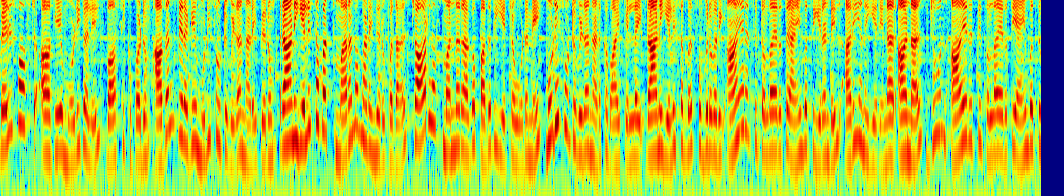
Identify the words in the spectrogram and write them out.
பெல்பாஸ்ட் ஆகிய மொழிகளில் வாசிக்கப்படும். அதன் பிறகு முடிசூட்டு விழா நடைபெறும். ராணி எலிசபெத் மரணம் அடைந்திருப்பதால் சார்லஸ் மன்னராக பதவியேற்ற உடனே முடிசூட்டு விழா நடக்க வாய்ப்பில்லை. ராணி எலிசபெத் பிப்ரவரி ஆயிரத்தி தொள்ளாயிரத்தி ஐம்பத்தி இரண்டில் அரியணை ஏறினார். ஆனால் ஜூன் ஆயிரத்தி தொள்ளாயிரத்தி ஐம்பத்தி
